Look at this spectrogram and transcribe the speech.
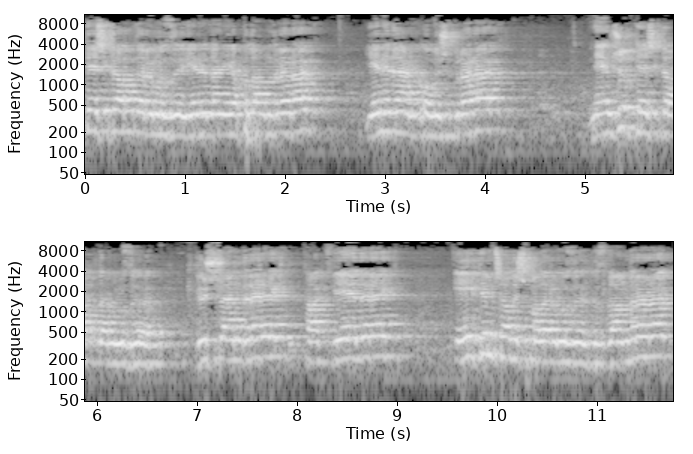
teşkilatlarımızı yeniden yapılandırarak, yeniden oluşturarak, mevcut teşkilatlarımızı güçlendirerek, takviye ederek, eğitim çalışmalarımızı hızlandırarak,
